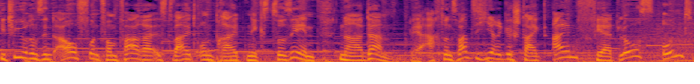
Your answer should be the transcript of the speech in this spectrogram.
Die Türen sind auf und vom Fahrer ist weit und breit nichts zu sehen. Na dann, der 28-Jährige steigt ein, fährt los und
